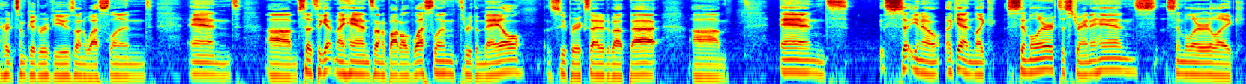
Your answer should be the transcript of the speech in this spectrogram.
heard some good reviews on Westland, and um, so to get my hands on a bottle of Westland through the mail, super excited about that. Um, and so you know, again, like similar to Stranahan's, similar like.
